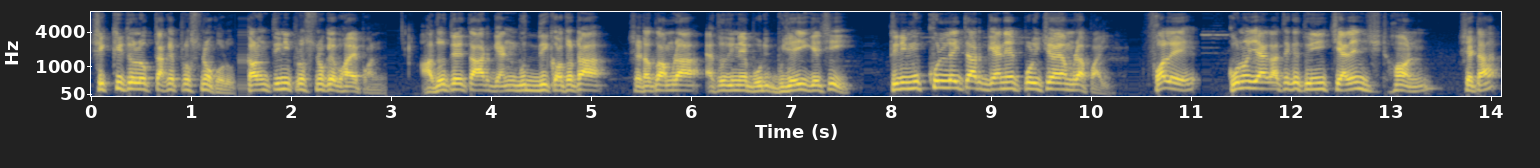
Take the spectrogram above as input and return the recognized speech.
শিক্ষিত লোক তাকে প্রশ্ন করুক, কারণ তিনি প্রশ্নকে ভয় পান। আদতে তার জ্ঞান বুদ্ধি কতটা, সেটা তো আমরা এতদিনে বুঝ- বুঝেই গেছি। তিনি মুখ খুললেই তার জ্ঞানের পরিচয় আমরা পাই। ফলে কোনো জায়গা থেকে তিনি চ্যালেঞ্জড হন, সেটা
